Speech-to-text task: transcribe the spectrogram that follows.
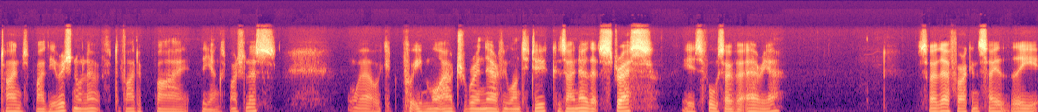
times by the original length divided by the Young's modulus. Well, we could put in more algebra in there if we wanted to, because I know that stress is force over area. So therefore I can say that the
